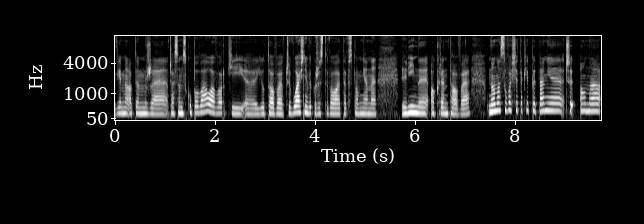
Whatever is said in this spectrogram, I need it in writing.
Wiemy o tym, że czasem skupowała worki e, jutowe, czy właśnie wykorzystywała te wspomniane liny okrętowe. No nasuwa się takie pytanie, czy ona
